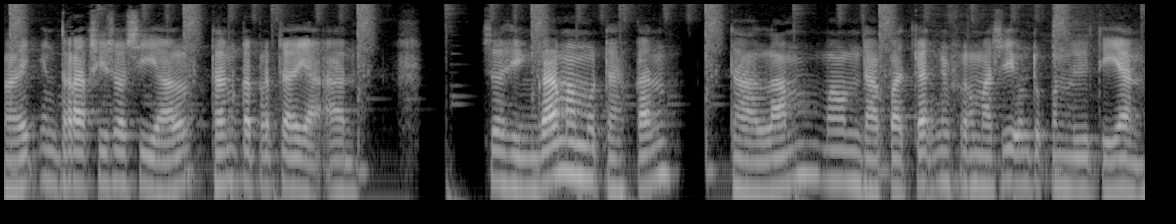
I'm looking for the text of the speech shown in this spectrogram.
baik interaksi sosial dan kepercayaan sehingga memudahkan dalam mendapatkan informasi untuk penelitian.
